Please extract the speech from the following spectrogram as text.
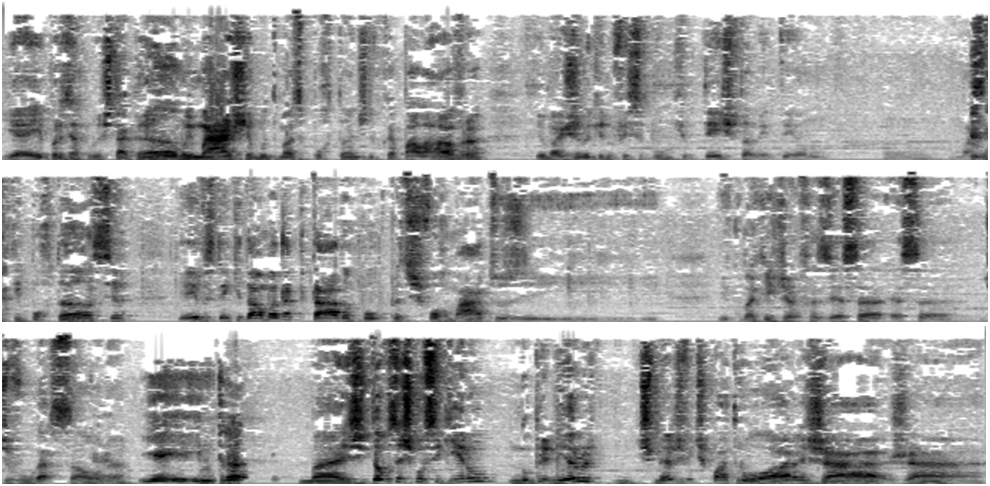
E aí, por exemplo, no Instagram, uma imagem é muito mais importante do que a palavra. Eu imagino que no Facebook o texto também tem um, um, uma certa importância. E aí você tem que dar uma adaptada um pouco para esses formatos e, e, e, como é que a gente vai fazer essa, essa divulgação, é. né? E, e entra... Mas então vocês conseguiram no primeiro, nos primeiros 24 horas já já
